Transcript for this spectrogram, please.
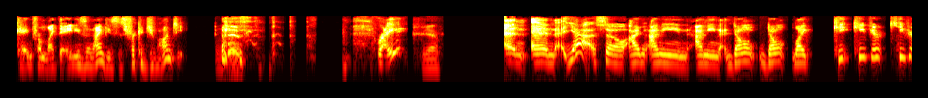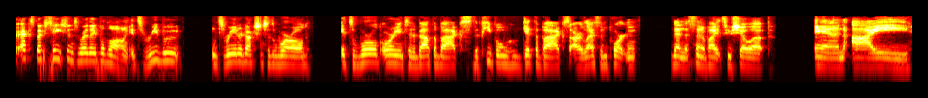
came from like the 80s and 90s is freaking Jumanji, right? yeah. And and yeah so i i mean i mean don't don't like keep keep your keep your expectations where they belong. It's reboot it's reintroduction to the world. It's world oriented about the box. The people who get the box are less important than the Cenobites who show up and i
